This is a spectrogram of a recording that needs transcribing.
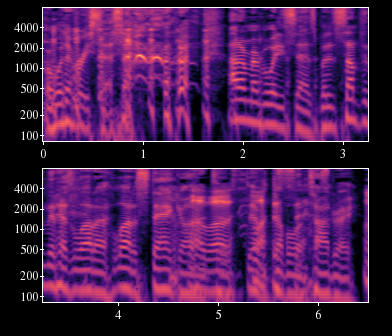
or whatever he says. I don't remember what he says, but it's something that has a lot of a lot of stank on A it lot to, of- to have a double entendre.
